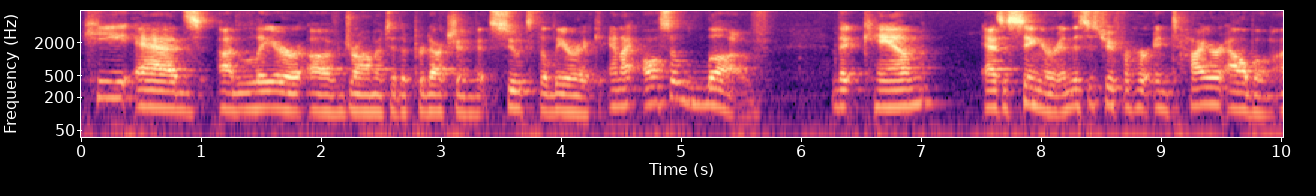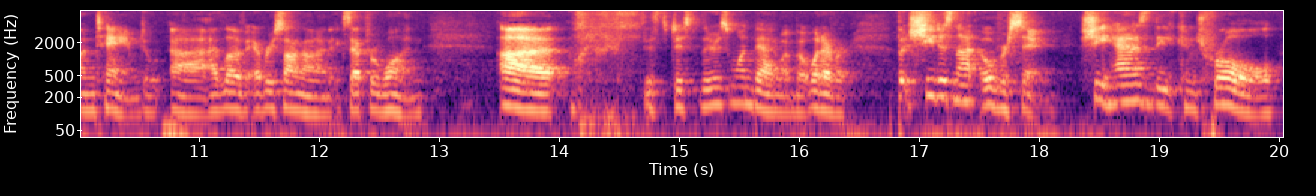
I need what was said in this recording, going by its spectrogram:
he adds a layer of drama to the production that suits the lyric, and I also love that Cam, as a singer, and this is true for her entire album, Untamed. Uh, I love every song on it except for one. Uh, it's just there's one bad one, but whatever. But she does not oversing. She has the control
